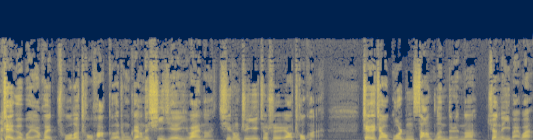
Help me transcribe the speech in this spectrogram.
这个委员会除了筹划各种各样的细节以外呢，其中之一就是要筹款。这个叫 Gordon Sondland 的人呢，捐了一百万，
